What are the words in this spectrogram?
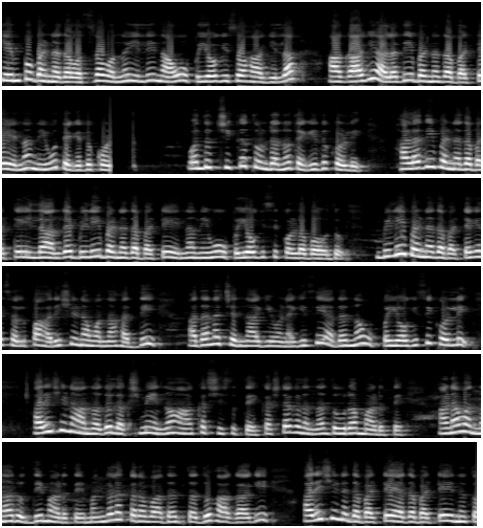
ಕೆಂಪು ಬಣ್ಣದ ವಸ್ತ್ರವನ್ನು ಇಲ್ಲಿ ನಾವು ಉಪಯೋಗಿಸೋ ಹಾಗಿಲ್ಲ. ಹಾಗಾಗಿ ಹಳದಿ ಬಣ್ಣದ ಬಟ್ಟೆಯನ್ನು ನೀವು ತೆಗೆದುಕೊಳ್ಳಿ. ಒಂದು ಚಿಕ್ಕ ತುಂಡನ್ನು ತೆಗೆದುಕೊಳ್ಳಿ. ಹಳದಿ ಬಣ್ಣದ ಬಟ್ಟೆ ಇಲ್ಲ ಅಂದರೆ ಬಿಳಿ ಬಣ್ಣದ ಬಟ್ಟೆಯನ್ನು ನೀವು ಉಪಯೋಗಿಸಿಕೊಳ್ಳಬಹುದು. ಬಿಳಿ ಬಣ್ಣದ ಬಟ್ಟೆಗೆ ಸ್ವಲ್ಪ ಅರಿಶಿಣವನ್ನು ಹದ್ದಿ, ಅದನ್ನು ಚೆನ್ನಾಗಿ ಒಣಗಿಸಿ ಅದನ್ನು ಉಪಯೋಗಿಸಿಕೊಳ್ಳಿ. ಅರಿಶಿಣ ಅನ್ನೋದು ಲಕ್ಷ್ಮಿಯನ್ನು ಆಕರ್ಷಿಸುತ್ತೆ, ಕಷ್ಟಗಳನ್ನು ದೂರ ಮಾಡುತ್ತೆ, ಹಣವನ್ನು ವೃದ್ಧಿ ಮಾಡುತ್ತೆ. ಮಂಗಳಕರವಾದಂಥದ್ದು ಹಾಗಾಗಿ ಅರಿಶಿಣದ ಬಟ್ಟೆಯಾದ ಬಟ್ಟೆಯನ್ನು ತ,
